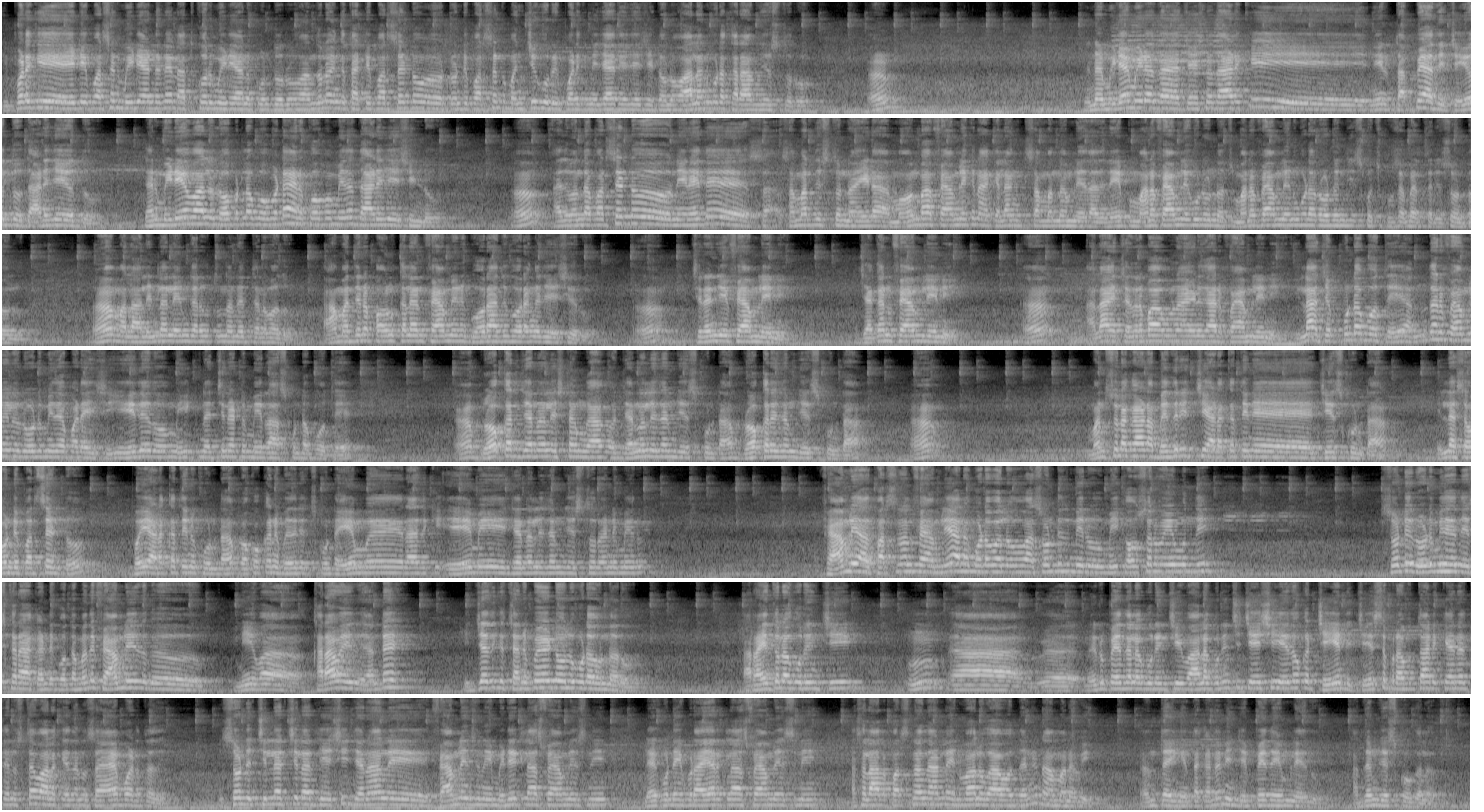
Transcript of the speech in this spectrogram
ఇప్పటికీ ఎయిటీ పర్సెంట్ మీడియా అంటేనే లత్కూరు మీడియా అనుకుంటారు అందులో ఇంకా థర్టీ పర్సెంట్ ట్వంటీ పర్సెంట్ మంచిగురు ఇప్పటికి నిజాయితీ చేసేటోళ్ళు. వాళ్ళని కూడా ఖరాబ్ చేస్తున్నారు నిన్న మీడియా మీడియా దా- చేసిన దాడికి నేను తప్పే అది చేయొద్దు దాడి చేయొద్దు. కానీ మీడియా వాళ్ళు లోపల పోబట్టే ఆయన కోపం మీద దాడి చేసిండు. అది వంద పర్సెంట్ నేనైతే స- సమర్థిస్తున్నా. ఇక్కడ మోహన్ బాబు ఫ్యామిలీకి నాకు ఎలాంటి సంబంధం లేదు. అది రేపు మన ఫ్యామిలీ కూడా ఉండొచ్చు. మన ఫ్యామిలీని కూడా రోడ్డుని తీసుకొచ్చి కూర్చోబెడతారు ఇసుంటోళ్ళు మళ్ళీ వాళ్ళ ఇళ్ళలో ఏం జరుగుతుందనేది తెలియదు ఆ మధ్యన పవన్ కళ్యాణ్ ఫ్యామిలీని ఘోరాది ఘోరంగా చేసారు చిరంజీవి ఫ్యామిలీని జగన్ ఫ్యామిలీని అలాగే చంద్రబాబు నాయుడు గారి ఫ్యామిలీని ఇలా చెప్పుకుంటా పోతే అందరి ఫ్యామిలీని రోడ్డు మీద పడేసి ఏదేదో మీకు నచ్చినట్టు మీరు రాసుకుంటా పోతే బ్రోకర్ జర్నలిస్టం కాక జర్నలిజం చేసుకుంటా బ్రోకరిజం చేసుకుంటా మనుషుల కాడ బెదిరించి అడక తినే చేసుకుంటా ఇలా సెవెంటీ పర్సెంట్ పోయి అడక తినకుండా ఒక్కొక్కరిని బెదిరించుకుంటా. ఏం రాజకీయ ఏమి జర్నలిజం చేస్తున్నారండి మీరు? ఫ్యామిలీ పర్సనల్ ఫ్యామిలీ అలా గొడవలు అసొంటిది మీరు మీకు అవసరం ఏముంది? అటువంటి రోడ్డు మీద తీసుకురాకండి. కొంతమంది ఫ్యామిలీ మీ ఖరాబ్ అయ్యి అంటే ఇజ్జతికి చనిపోయేటోళ్ళు కూడా ఉన్నారు. రైతుల గురించి నిరుపేదల గురించి వాళ్ళ గురించి చేసి ఏదో ఒకటి చేయండి. చేస్తే ప్రభుత్వానికైనా తెలిస్తే వాళ్ళకి ఏదైనా సహాయపడుతుంది. ఇటువంటి చిల్లర చిల్లర చేసి జనాల్ని ఫ్యామిలీస్ని మిడిల్ క్లాస్ ఫ్యామిలీస్ని లేకుంటే ఇప్పుడు హయ్యర్ క్లాస్ ఫ్యామిలీస్ని అసలు వాళ్ళ పర్సనల్ దాంట్లో ఇన్వాల్వ్ కావద్దని నా మనవి. అంతే ఇంతకంటే నేను చెప్పేది ఏం లేదు. అర్థం చేసుకోగలరు.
